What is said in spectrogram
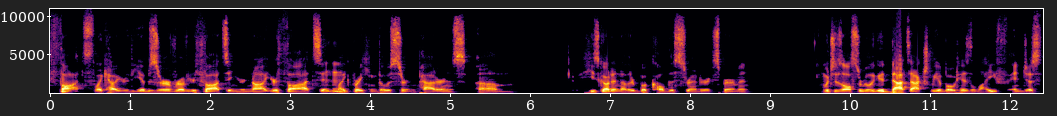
thoughts, like how you're the observer of your thoughts and you're not your thoughts, and mm-hmm. like breaking those certain patterns. Um, he's got another book called The Surrender Experiment, which is also really good. That's actually about his life and just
